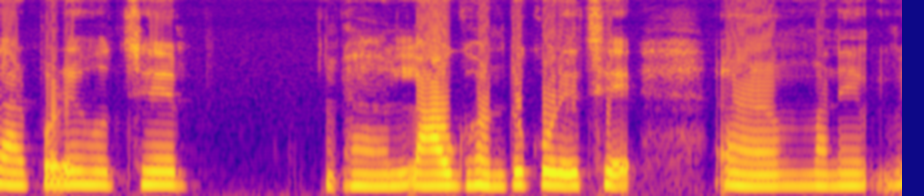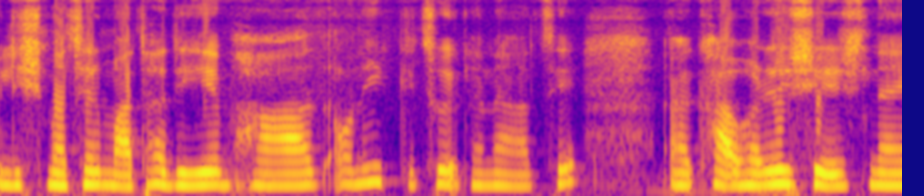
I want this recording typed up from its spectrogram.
তারপরে হচ্ছে লাউ ঘন্ট করেছে। মানে ইলিশ মাছের মাথা দিয়ে ভাত, অনেক কিছু এখানে আছে। খাবারের শেষ নাই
